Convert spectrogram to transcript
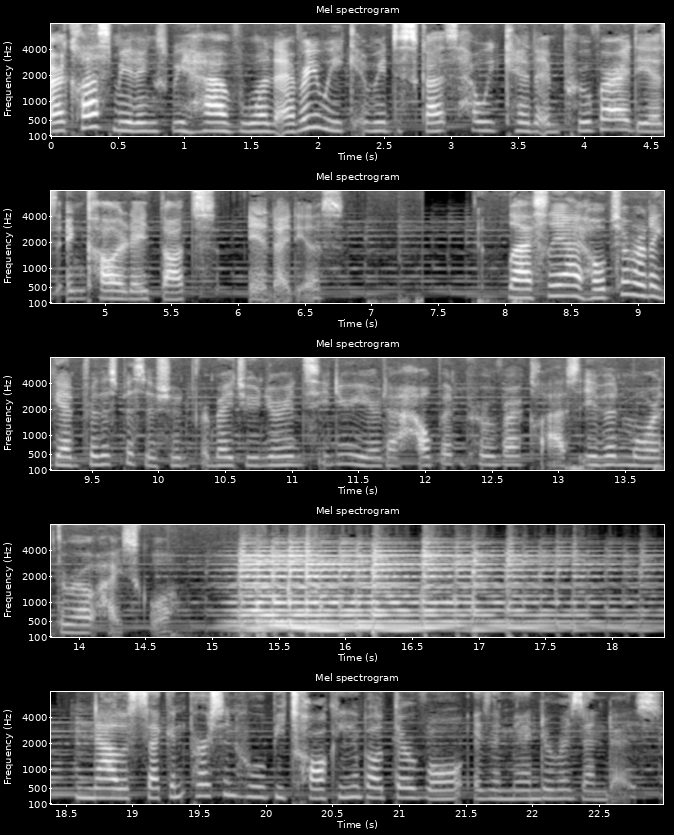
Our class meetings, we have one every week and we discuss how we can improve our ideas and color day thoughts and ideas. Lastly, I hope to run again for this position for my junior and senior year to help improve our class even more throughout high school. Now, the second person who will be talking about their role is Amanda Resendez.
